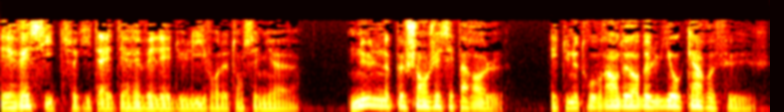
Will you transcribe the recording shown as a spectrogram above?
Et récite ce qui t'a été révélé du livre de ton Seigneur. Nul ne peut changer ses paroles, et tu ne trouveras en dehors de lui aucun refuge.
